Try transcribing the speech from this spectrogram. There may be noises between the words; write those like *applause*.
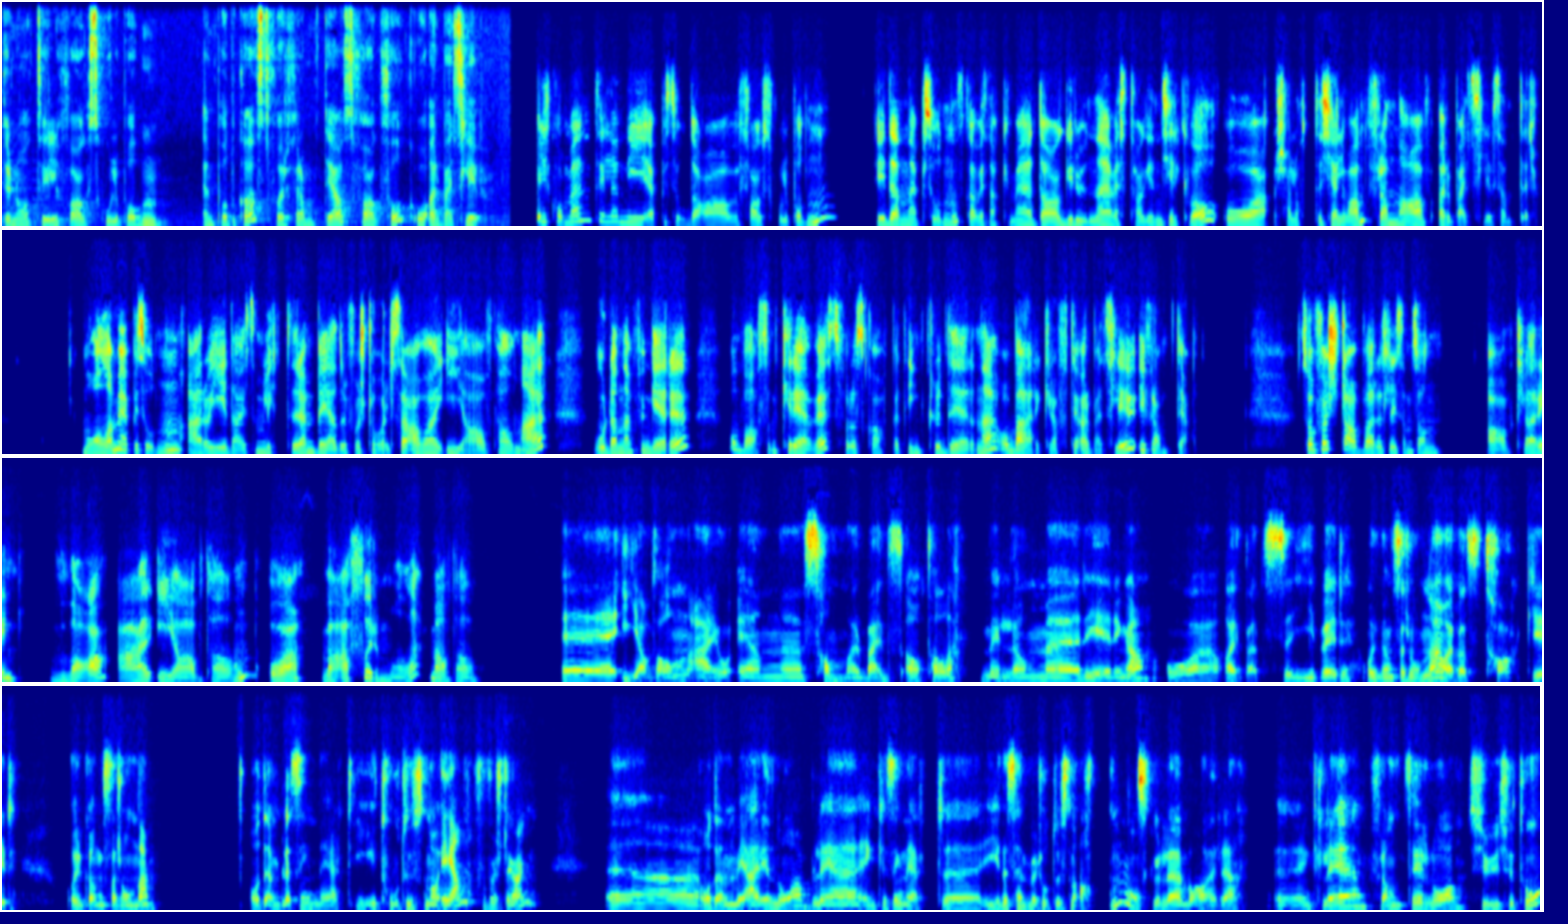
lytter nå til Fagskolepodden, en podkast for framtidas fagfolk og arbeidsliv. Velkommen til en ny episode av Fagskolepodden. I denne episoden skal vi snakke med Dag Rune Westhagen Kirkevold og Charlotte Kjellevann fra Nav arbeidslivssenter. Målet med episoden er å gi deg som lytter en bedre forståelse av hva IA-avtalen er, hvordan den fungerer, og hva som kreves for å skape et inkluderende og bærekraftig arbeidsliv i framtida. Så først da bare liksom sånn avklaring. Hva er IA-avtalen, og hva er formålet med avtalen? Eh, IA-avtalen er jo en eh, samarbeidsavtale mellom eh, regjeringa og arbeidsgiverorganisasjonene og arbeidstakerorganisasjonene. Og den ble signert i 2001 for første gang. Og den vi er i nå, ble egentlig signert i desember 2018 og skulle vare egentlig fram til nå, 2022,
